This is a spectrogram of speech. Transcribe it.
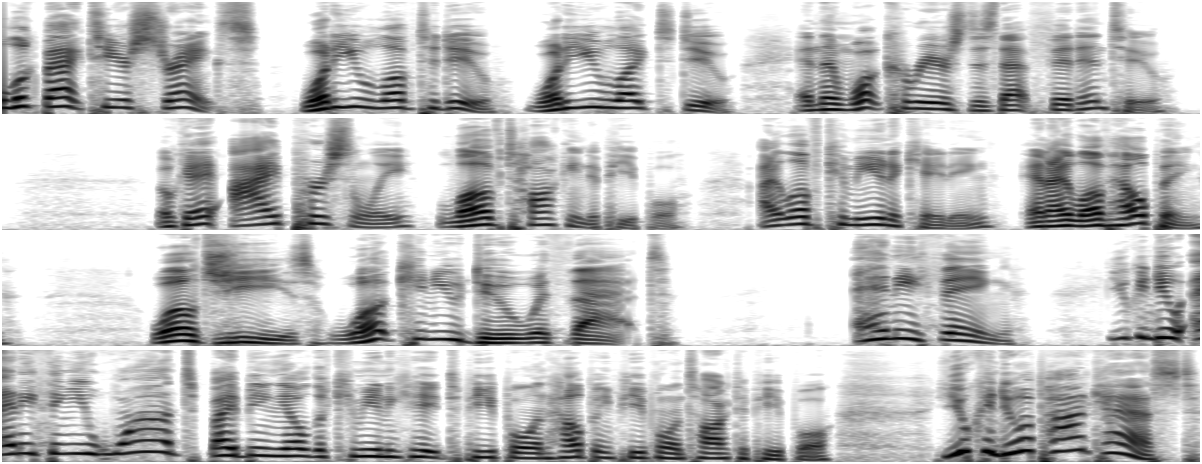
look back to your strengths. What do you love to do? What do you like to do? And then what careers does that fit into? Okay, I personally love talking to people. I love communicating and I love helping. Well, geez, what can you do with that? Anything. You can do anything you want by being able to communicate to people and helping people and talk to people. You can do a podcast.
